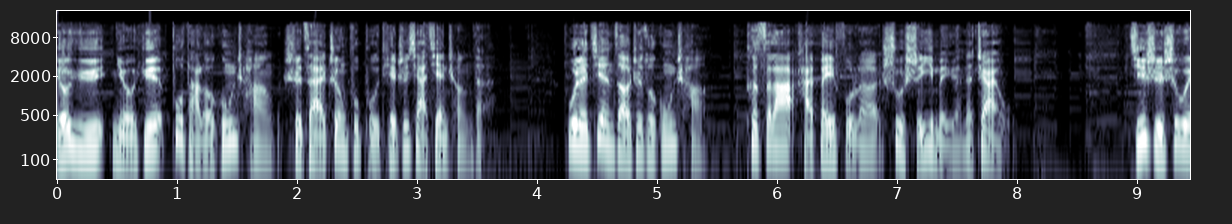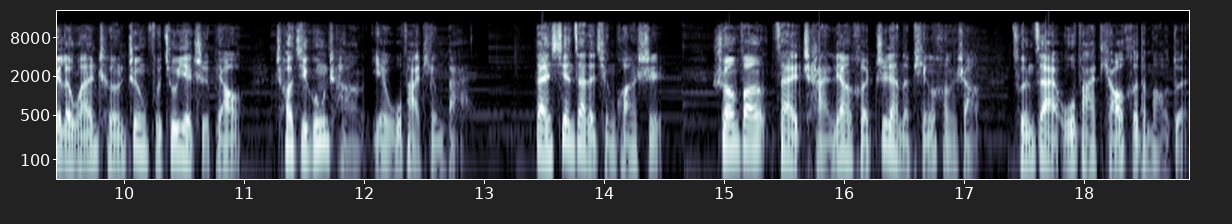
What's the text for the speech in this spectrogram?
由于纽约布法罗工厂是在政府补贴之下建成的，为了建造这座工厂，特斯拉还背负了数十亿美元的债务。即使是为了完成政府就业指标，超级工厂也无法停摆。但现在的情况是，双方在产量和质量的平衡上存在无法调和的矛盾。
